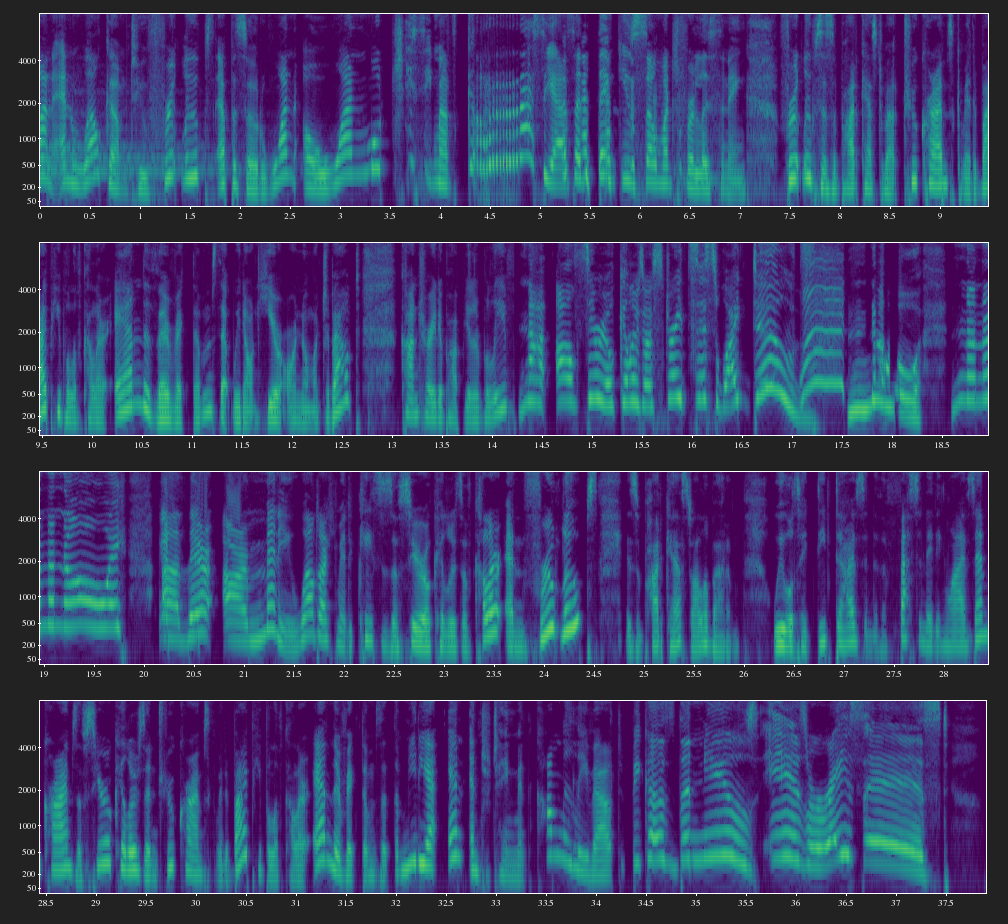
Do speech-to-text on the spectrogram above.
Everyone, and welcome to Fruit Loops episode 101. Muchísimas gracias, and thank you so much for listening. Fruit Loops is a podcast about true crimes committed by people of color and their victims that we don't hear or know much about. Contrary to popular belief, not all serial killers are straight cis white dudes. No, no, no, no, no. Uh, there are many well documented cases of serial killers of color, and Fruit Loops is a podcast all about them. We will take deep dives into the fascinating lives and crimes of serial killers and true crimes committed by people of color and their victims that the media and entertainment commonly leave out because the news is racist.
